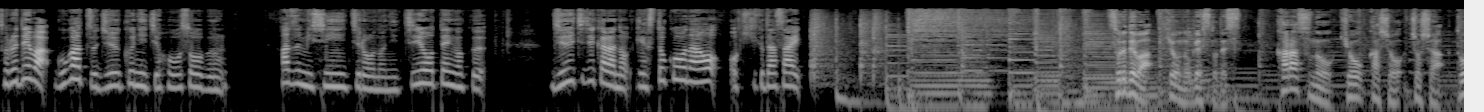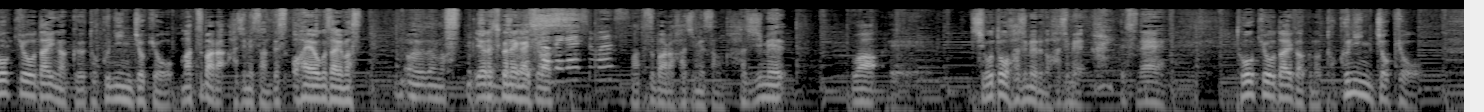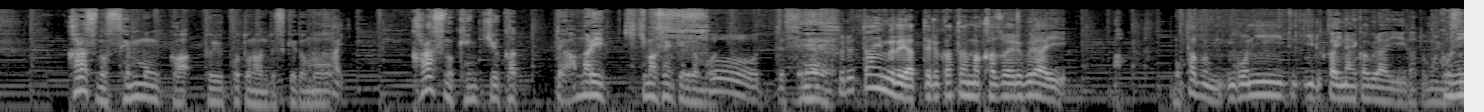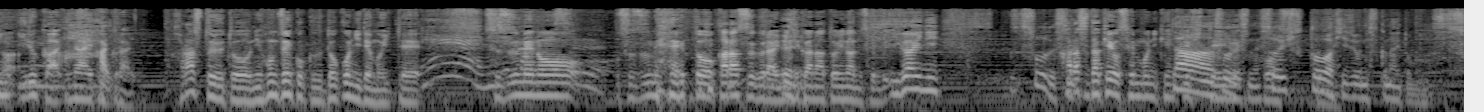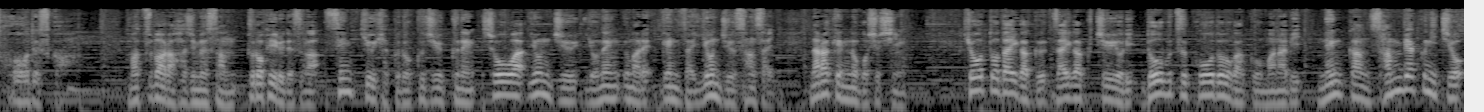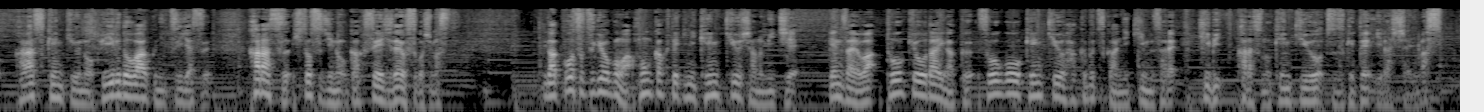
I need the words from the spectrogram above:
それでは5月19日放送分安住紳一郎の日曜天国11時からのゲストコーナーをお聞きください。それでは今日のゲストです。カラスの教科書著者東京大学特任助教松原はじめさんです。おはようございます。おはようございます。よろしくお願いします。します。松原はじめさんはじめは、えー仕事を始めるのはじめですね、東京大学の特任助教カラスの専門家ということなんですけども、はい。カラスの研究家ってあんまり聞きませんけれどもそうですね。ええフルタイムでやってる方はまあ数えるぐらい、あもう多分5人いるかいないかぐらいだと思いま5すが。人いるかいないかくらい、カラスというと日本全国どこにでもいて、スズメのスズメとカラスぐらい身近な鳥なんですけど、意外にそうですね。カラスだけを専門に研究しているそうですね。そういう人は非常に少ないと思います。そうですか松原はさんプロフィールですが1969年昭和44年生まれ現在43歳奈良県のご出身。京都大学在学中より動物行動学を学び年間300日をカラス研究のフィールドワークに費やすカラス一筋の学生時代を過ごします。学校卒業後は本格的に研究者の道へ。現在は東京大学総合研究博物館に勤務され日々カラスの研究を続けていらっしゃいます。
